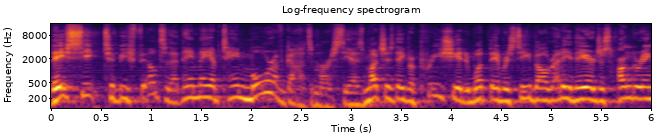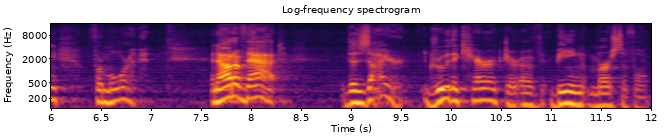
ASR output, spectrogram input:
they seek to be filled so that they may obtain more of God's mercy. As much as they've appreciated what they've received already, they are just hungering for more of it. And out of that desire grew the character of being merciful.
